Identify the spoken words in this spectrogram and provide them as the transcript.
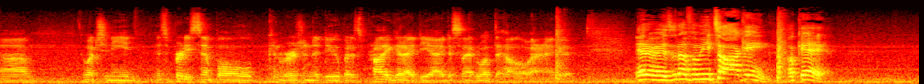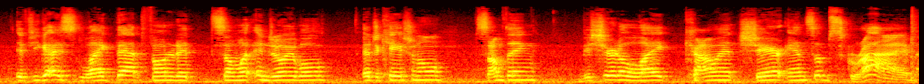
um, what you need. It's a pretty simple conversion to do, but it's probably a good idea. I decided what the hell, why don't I do it? Anyways, enough of me talking. Okay, if you guys like that, found it somewhat enjoyable, educational, something, be sure to like, comment, share, and subscribe.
